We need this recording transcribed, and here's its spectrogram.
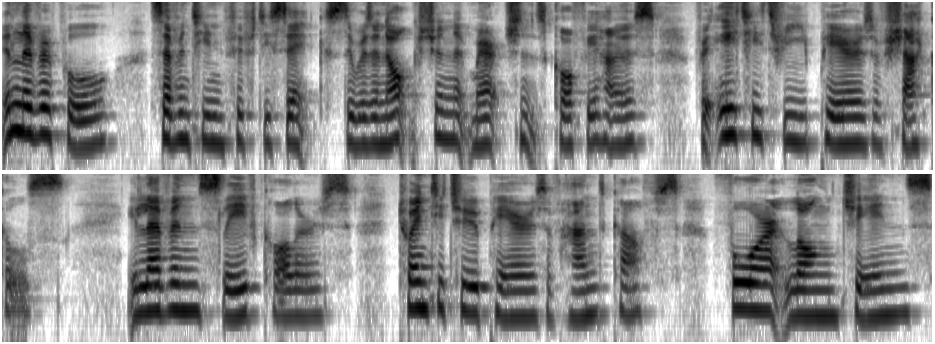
In Liverpool, 1756, there was an auction at Merchant's Coffee House for 83 pairs of shackles, 11 slave collars, 22 pairs of handcuffs, 4 long chains,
